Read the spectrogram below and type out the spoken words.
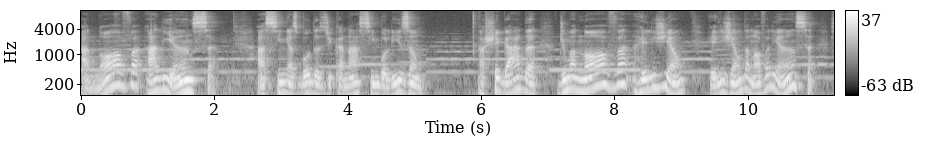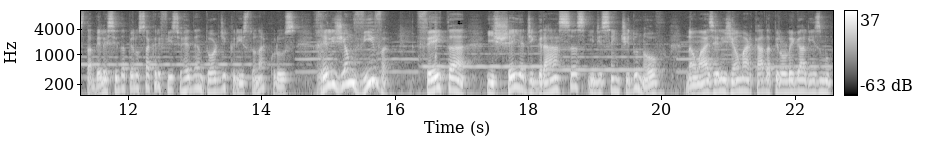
a nova aliança Assim, as bodas de Caná simbolizam a chegada de uma nova religião, religião da nova aliança, estabelecida pelo sacrifício redentor de Cristo na cruz. Religião viva, feita e cheia de graças e de sentido novo. Não mais religião marcada pelo legalismo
